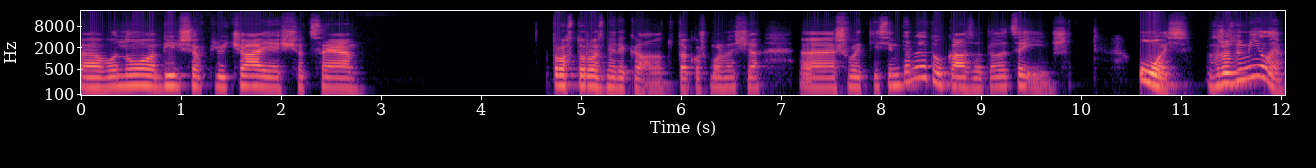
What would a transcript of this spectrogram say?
е, воно більше включає, що це просто розмір екрану. Тут також можна ще е, швидкість інтернету вказувати, але це інше. Ось, зрозуміли?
